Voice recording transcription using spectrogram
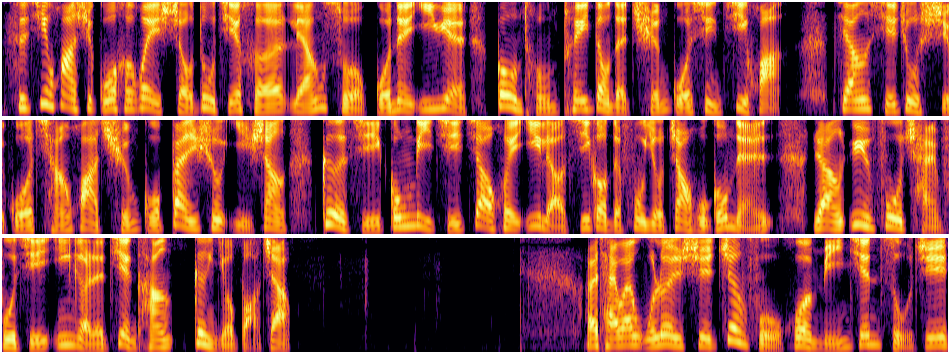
此计划是国合会首度结合两所国内医院共同推动的全国性计划，将协助使国强化全国半数以上各级公立及教会医疗机构的妇幼照护功能，让孕妇、产妇及婴儿的健康更有保障。而台湾无论是政府或民间组织，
